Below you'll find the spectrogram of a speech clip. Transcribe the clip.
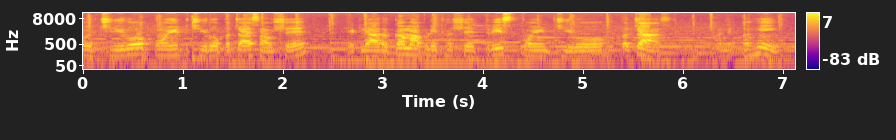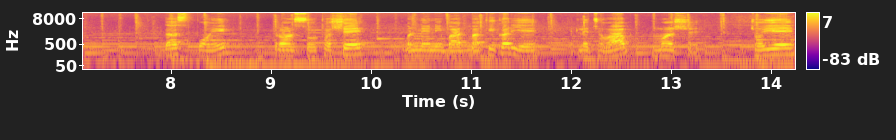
તો જીરો પોઈન્ટ જીરો પચાસ આવશે. એટલે આ રકમ આપણી થશે ત્રીસ પોઈન્ટ જીરો પચાસ. અને અહીં દસ પોઈન્ટ ત્રણસો થશે. બંનેની બાદબાકી કરીએ એટલે જવાબ મળશે. જોઈએ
